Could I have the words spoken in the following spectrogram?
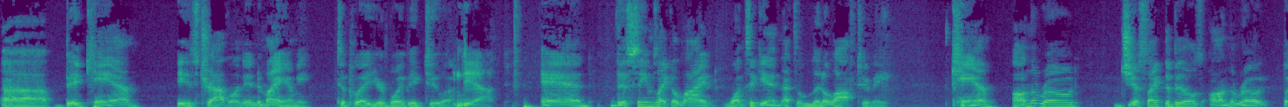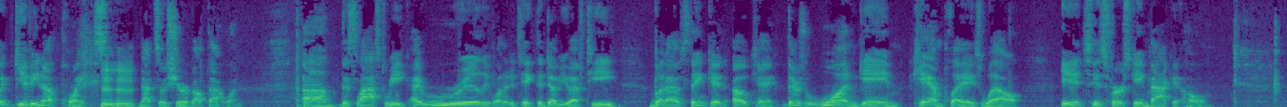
uh, Big Cam is traveling into Miami to play your boy Big Tua. Yeah, And this seems like a line, once again, that's a little off to me. Cam on the road, just like the Bills on the road, but giving up points. Not so sure about that one. Um, this last week, I really wanted to take the WFT, but I was thinking, okay, there's one game Cam plays well. It's his first game back at home.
